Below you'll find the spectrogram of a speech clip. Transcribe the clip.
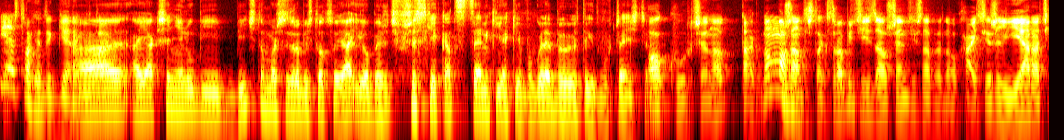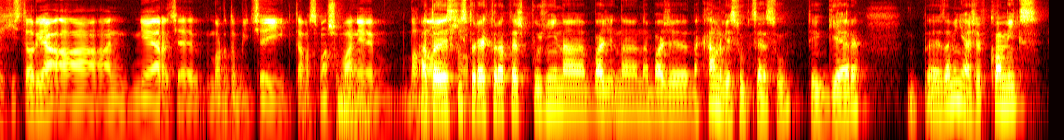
jest trochę tych gierek, A, tak. a jak się nie lubi bić, to możecie zrobić to, co ja i obejrzeć wszystkie cutscenki, jakie w ogóle były w tych dwóch częściach. O kurczę, no tak. No można też tak zrobić i zaoszczędzisz na pewno hajs. Jeżeli jara cię historia, a, a nie jara mordobicie i tam smaszowanie A batonów. to jest historia, która też później na bazie, na, na bazie, na kanwie sukcesu tych gier e, zamieniła się w komiks.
